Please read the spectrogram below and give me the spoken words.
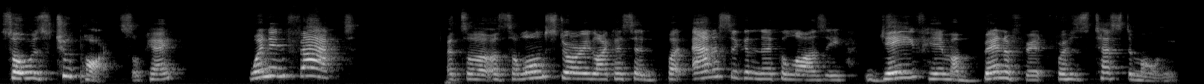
So it was two parts, okay? When in fact, it's a it's a long story, like I said, but Anasig and Nicolazzi gave him a benefit for his testimony.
